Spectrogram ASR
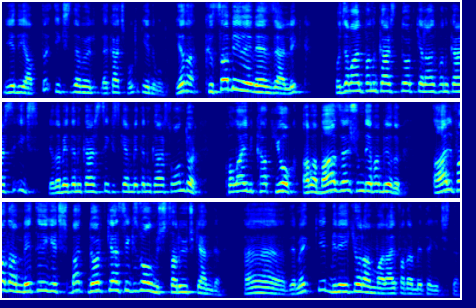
7 yaptı. X'i de böylelikle kaç bulduk? 7 bulduk. Ya da kısa bir benzerlik. Hocam alfanın karşısı 4 iken alfanın karşısı x. Ya da beta'nın karşısı 8 iken beta'nın karşısı 14. Kolay bir kat yok. Ama bazen şunu da yapabiliyorduk. Alfadan beta'ya geçiş. Bak 4 iken 8 olmuş sarı üçgende. He, demek ki 1'e 2 oran var alfadan beta'ya geçişte.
